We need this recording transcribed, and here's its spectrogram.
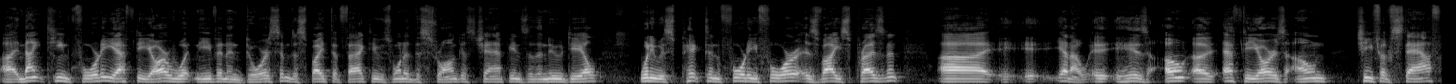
Uh, in 1940, FDR wouldn't even endorse him, despite the fact he was one of the strongest champions of the New Deal when he was picked in 44 as vice president. Uh, you know, his own uh, FDR's own chief of staff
